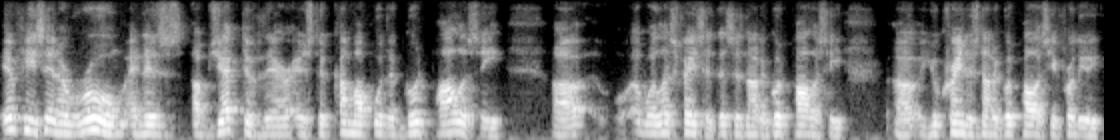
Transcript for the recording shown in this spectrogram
if he's in a room and his objective there is to come up with a good policy, uh, well, let's face it, this is not a good policy. Uh, Ukraine is not a good policy for the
